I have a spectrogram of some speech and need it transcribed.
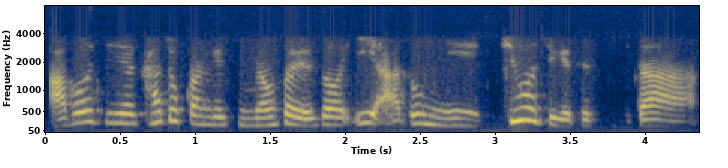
아버지의 가족관계 증명서에서 이 아동이 지워지게 됐습니다.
